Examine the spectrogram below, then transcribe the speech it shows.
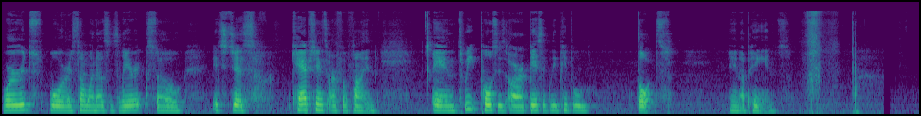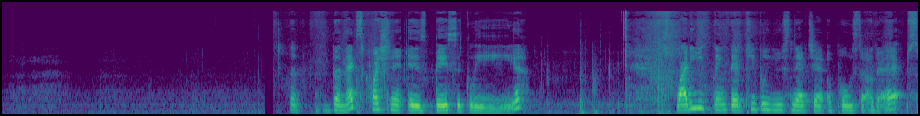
words or someone else's lyrics. So it's just captions are for fun, and tweet posts are basically people thoughts and opinions. The the next question is basically why do you think that people use Snapchat opposed to other apps?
